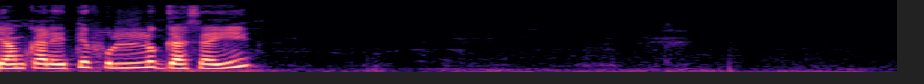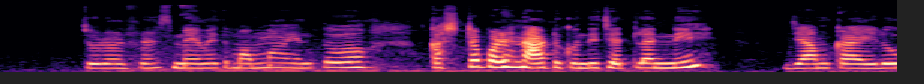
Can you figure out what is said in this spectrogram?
జామకాయలు అయితే ఫుల్ గసాయి. చూడండి ఫ్రెండ్స్ మేమైతే మా అమ్మ ఎంతో కష్టపడి నాటుకుంది చెట్లన్నీ. జామకాయలు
